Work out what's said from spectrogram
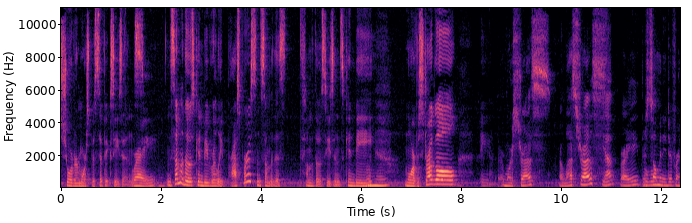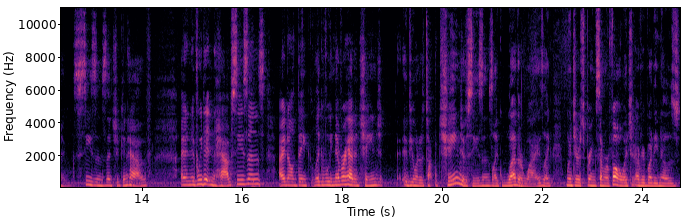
shorter, more specific seasons. Right. And some of those can be really prosperous, and some of this, some of those seasons can be Mm-hmm. more of a struggle. And Or more stress or less stress. Yep. Right? There's so many different seasons that you can have. And if we didn't have seasons, I don't think, like, if we never had a change, if you wanted to talk change of seasons, like weather wise, like winter, spring, summer, fall, which everybody knows.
